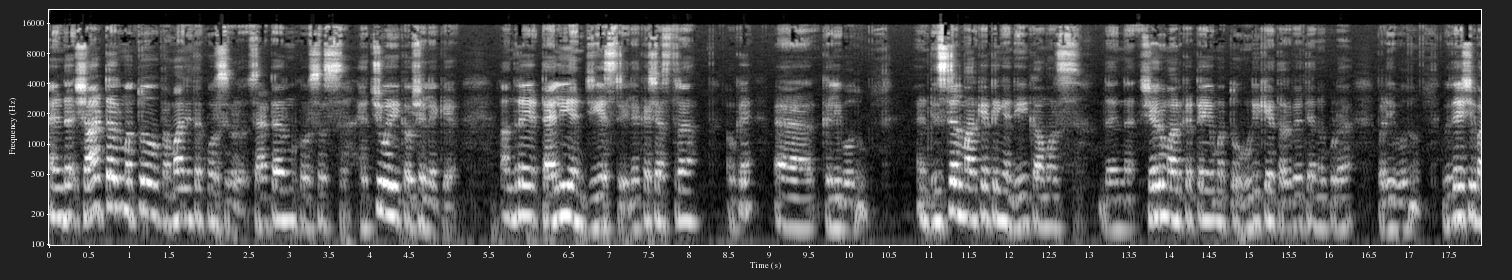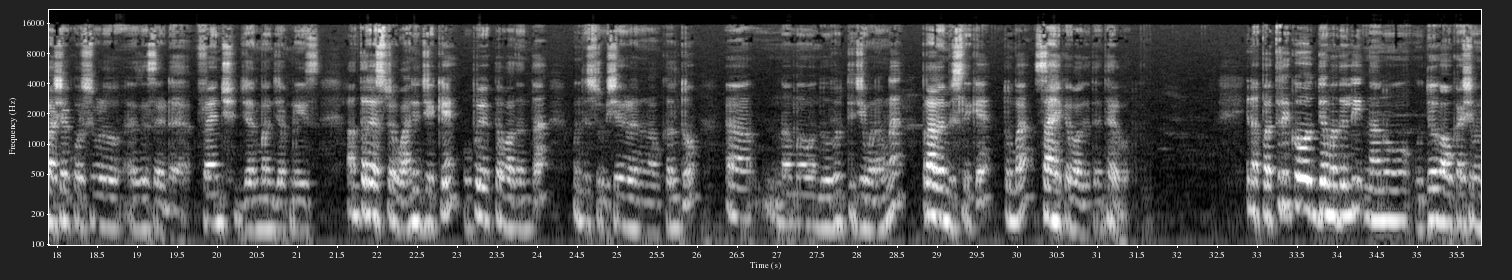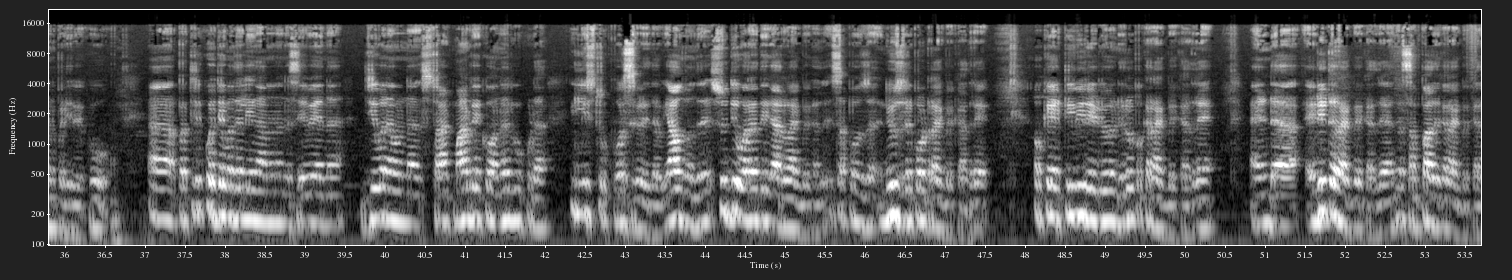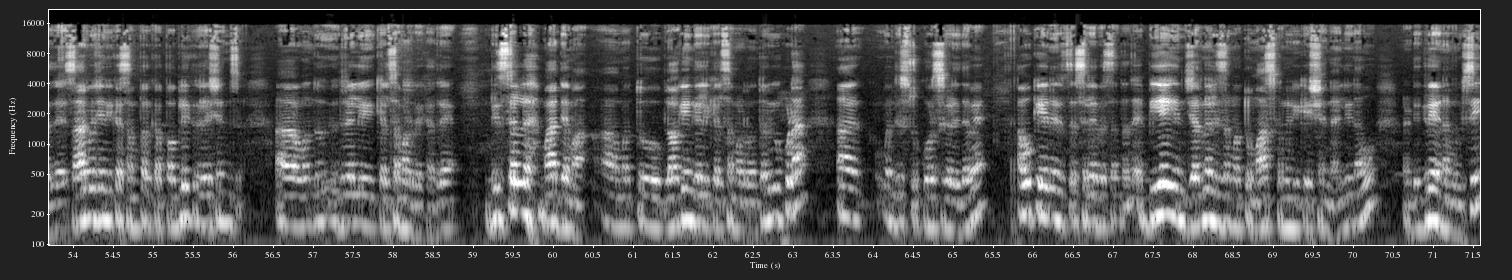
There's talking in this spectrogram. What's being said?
ಆ್ಯಂಡ್ ಶಾರ್ಟ್ ಟರ್ಮ್ ಮತ್ತು ಪ್ರಮಾಣಿತ ಕೋರ್ಸ್ಗಳು ಶಾರ್ಟ್ ಟರ್ಮ್ ಕೋರ್ಸಸ್ ಹೆಚ್ಚುವರಿ ಕೌಶಲ್ಯಕ್ಕೆ, ಅಂದರೆ tally and G S T ಲೆಕ್ಕಶಾಸ್ತ್ರ okay ಕಲಿಬೋದು. And digital marketing and e commerce then ಷೇರು ಮಾರುಕಟ್ಟೆ ಮತ್ತು ಹೂಡಿಕೆ ತರಬೇತಿಯನ್ನು ಕೂಡ ಪಡೆಯಬಹುದು. ವಿದೇಶಿ ಭಾಷಾ ಕೋರ್ಸ್ಗಳು as I said French German Japanese ಅಂತಾರಾಷ್ಟ್ರೀಯ ವಾಣಿಜ್ಯಕ್ಕೆ ಉಪಯುಕ್ತವಾದಂಥ ಒಂದಿಷ್ಟು ವಿಷಯಗಳನ್ನು ನಾವು ಕಲಿತು ನಮ್ಮ ಒಂದು ವೃತ್ತಿ ಜೀವನವನ್ನು ಪ್ರಾರಂಭಿಸಲಿಕ್ಕೆ ತುಂಬ ಸಹಾಯಕವಾಗುತ್ತೆ ಅಂತ ಹೇಳ್ಬೋದು. ಇನ್ನು ಪತ್ರಿಕೋದ್ಯಮದಲ್ಲಿ ನಾನು ಉದ್ಯೋಗ ಅವಕಾಶವನ್ನು ಪಡಿಬೇಕು ಪತ್ರಿಕೋದ್ಯಮದಲ್ಲಿ ನಾನು ನನ್ನ ಸೇವೆಯನ್ನು, ಜೀವನವನ್ನು ಸ್ಟಾರ್ಟ್ ಮಾಡಬೇಕು ಅನ್ನೋರಿಗೂ ಕೂಡ ಇಲ್ಲಿಷ್ಟು ಕೋರ್ಸ್ಗಳಿದ್ದಾವೆ ಯಾವುದು ಅಂದರೆ ಸುದ್ದಿ ವರದಿಗಾರರಾಗಬೇಕಾದ್ರೆ ಸಪೋಸ್ ನ್ಯೂಸ್ ರಿಪೋರ್ಟರ್ ಆಗಬೇಕಾದ್ರೆ ಓಕೆ ಟಿ ವಿ ರೇಡಿಯೋ ನಿರೂಪಕರಾಗಬೇಕಾದ್ರೆ ಆ್ಯಂಡ್ ಎಡಿಟರ್ ಆಗಬೇಕಾದ್ರೆ, ಅಂದರೆ ಸಂಪಾದಕರಾಗಬೇಕಾದ್ರೆ, ಸಾರ್ವಜನಿಕ ಸಂಪರ್ಕ ಪಬ್ಲಿಕ್ ರಿಲೇಷನ್ಸ್ ಒಂದು ಇದರಲ್ಲಿ ಕೆಲಸ ಮಾಡಬೇಕಾದ್ರೆ ಡಿಜಿಟಲ್ ಮಾಧ್ಯಮ ಮತ್ತು ಬ್ಲಾಗಿಂಗಲ್ಲಿ ಕೆಲಸ ಮಾಡುವಂಥವ್ರಿಗೂ ಕೂಡ ಒಂದಿಷ್ಟು ಕೋರ್ಸ್ಗಳಿದ್ದಾವೆ ಅವಕ್ಕೆ ಏನಿರುತ್ತೆ ಸಿಲೆಬಸ್ ಅಂತಂದರೆ ಬಿ ಎ ಇನ್ ಜರ್ನಲಿಸಮ್ ಮತ್ತು ಮಾಸ್ ಕಮ್ಯುನಿಕೇಷನ್ನಲ್ಲಿ ನಾವು ಡಿಗ್ರಿಯನ್ನು ಮುಗಿಸಿ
